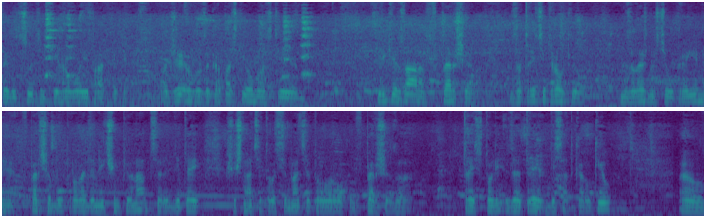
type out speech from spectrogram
це відсутність ігрової практики. Адже в Закарпатській області тільки зараз, вперше за 30 років незалежності України, вперше був проведений чемпіонат серед дітей 16-17 року, вперше за три, за десятка років. Е,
